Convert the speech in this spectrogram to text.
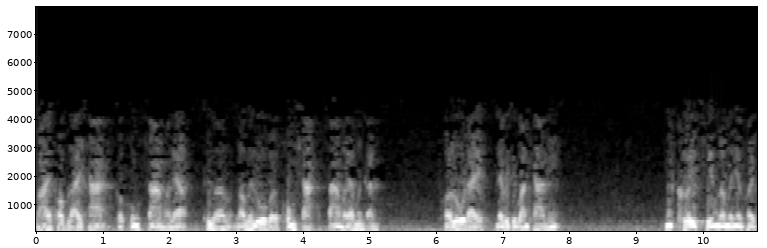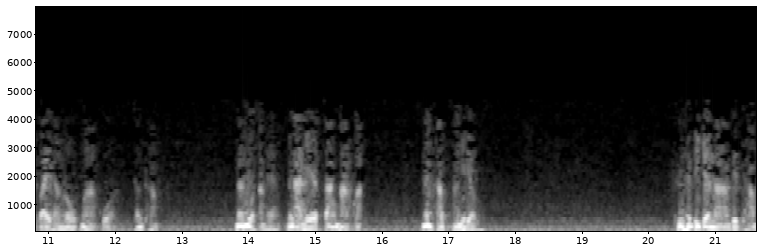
หลายภพหลายชาติก็คงสร้างมาแล้ว ถึงเราไม่รู้แบบคงชาติสร้างมาแล้วเหมือนกัน อรู้ได้ในปัจจุบันชาตินี้ มันเคยชินเราไม่ยังค่อยไปทางโลกมากกว่าทางธรรมนั่นหมดแล้วในอันนี้สั่งมากกว่านะครับนนี้เดียว คือให้พิจารณาเป็นธรรม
